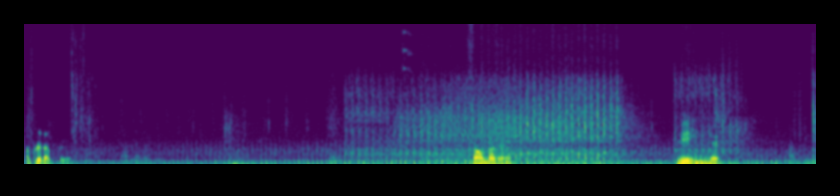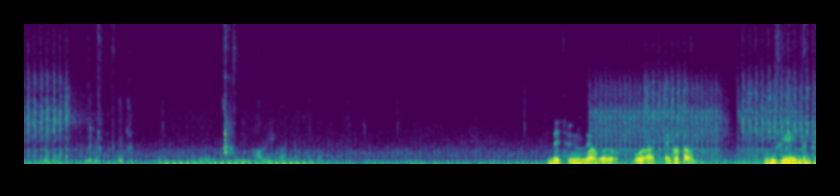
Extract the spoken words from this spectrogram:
안 풀려도 안 풀려 아. 싸운다, 쟤네. 위에 있네? 한 팀. 그 우리 바로 이거 아니야 건너편 집 쪽. 근데 중요한 거는 오, 아 앵커 다운 우리 위에 있는데?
